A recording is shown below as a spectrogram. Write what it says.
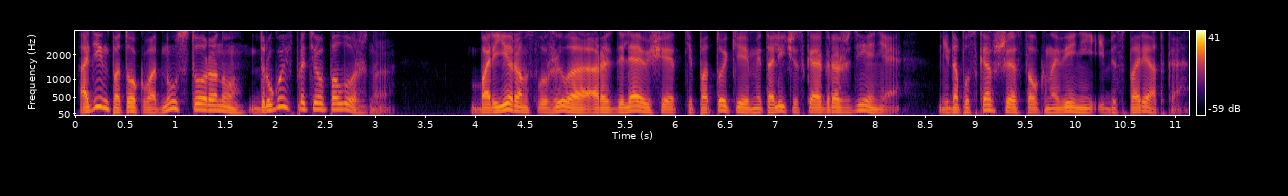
Один поток в одну сторону, другой в противоположную. Барьером служило разделяющее эти потоки металлическое ограждение, не допускавшее столкновений и беспорядка.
